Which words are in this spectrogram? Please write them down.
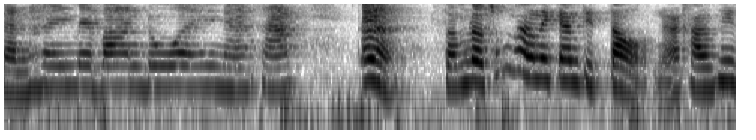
กันให้แม่บ้านด้วยนะคะ อะสำหรับช่องทางในการติดต่อนะคะพี่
